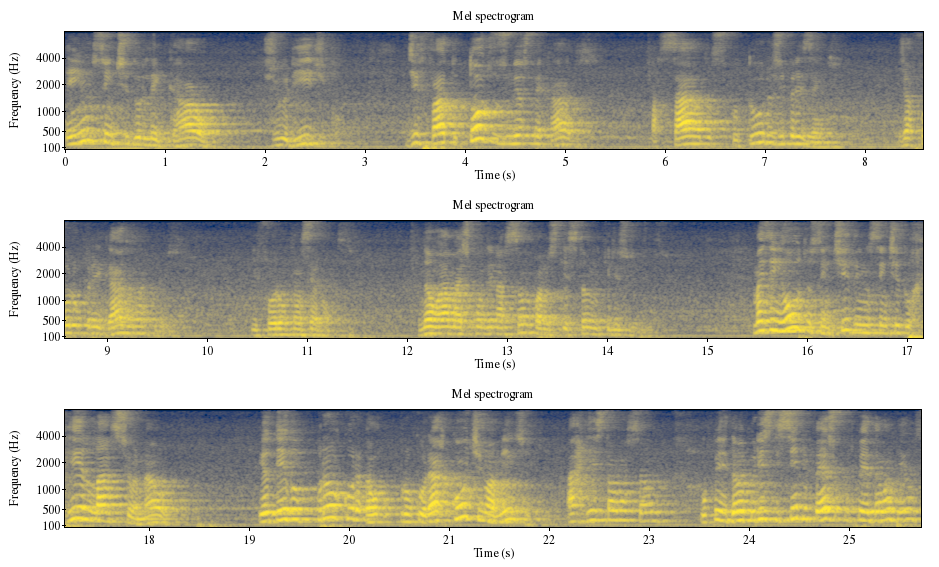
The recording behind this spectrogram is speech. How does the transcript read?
Em um sentido legal, jurídico, de fato, todos os meus pecados, passados, futuros e presentes, já foram pregados na cruz e foram cancelados. Não há mais condenação para os que estão em Cristo Jesus. Mas em outro sentido, em um sentido relacional, eu devo procurar, continuamente a restauração, o perdão. É por isso que sempre peço por perdão a Deus.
